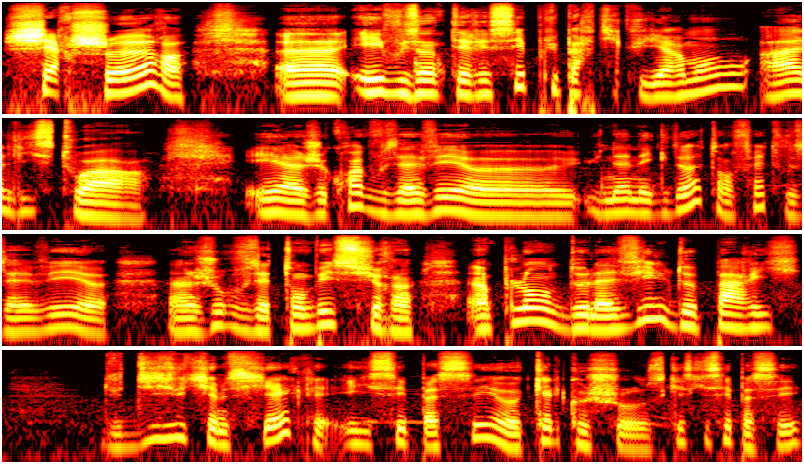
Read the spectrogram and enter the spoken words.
chercheur et vous intéressez plus particulièrement à l'histoire. Et je crois que vous avez une anecdote. En fait, vous avez un jour, vous êtes tombé sur un plan de la ville de Paris du XVIIIe siècle et il s'est passé euh, quelque chose. Qu'est-ce qui s'est passé?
